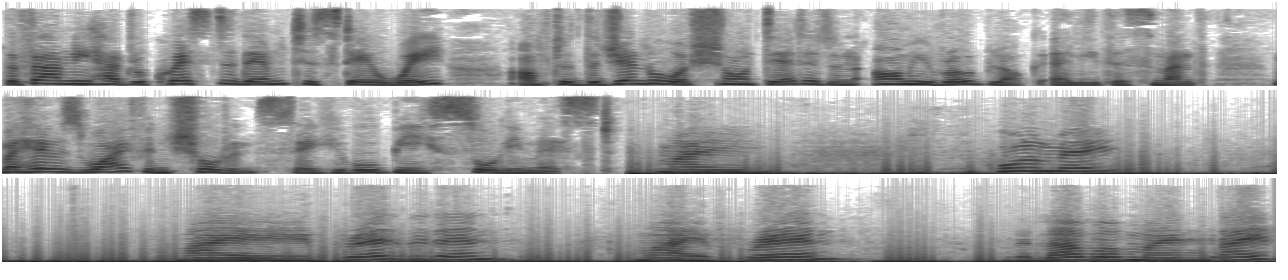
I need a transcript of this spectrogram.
The family had requested them to stay away after the general was shot dead at an army roadblock early this month. Mahao's wife and children say he will be sorely missed. My schoolmate, my president, my friend, the love of my life,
